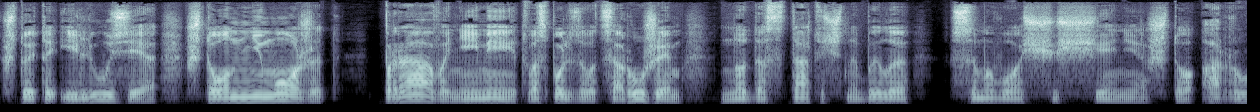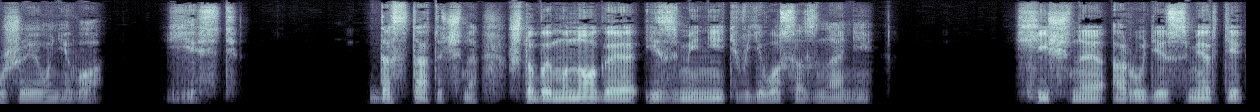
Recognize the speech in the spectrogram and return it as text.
что это иллюзия, что он не может, права не имеет воспользоваться оружием, но достаточно было самого ощущения, что оружие у него есть достаточно, чтобы многое изменить в его сознании. Хищное орудие смерти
